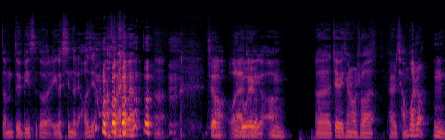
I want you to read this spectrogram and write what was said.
咱们对彼此都有了一个新的了解 嗯，行，我来你读一个啊嗯呃，这位听众说他是强迫症，嗯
